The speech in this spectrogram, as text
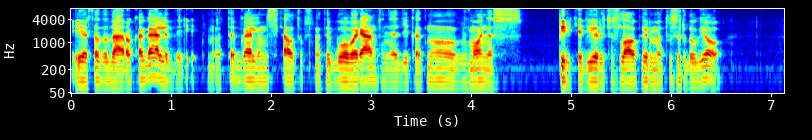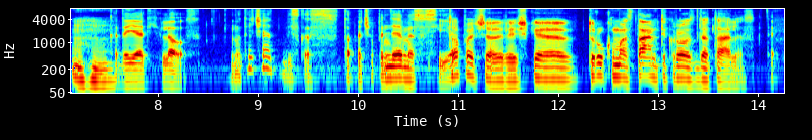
ir tada daro, ką gali daryti. Nu, taip gali nusikelti, prasme, tai buvo variantų netgi, kad nu, žmonės pirkė dviračius laukia ir metus ir daugiau, mhm. kada jie atkeliaus nu tai čia viskas ta pačia pandemija susiję. Ta pačia, reiškia, trūkumas tam tikros detalės. Taip.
